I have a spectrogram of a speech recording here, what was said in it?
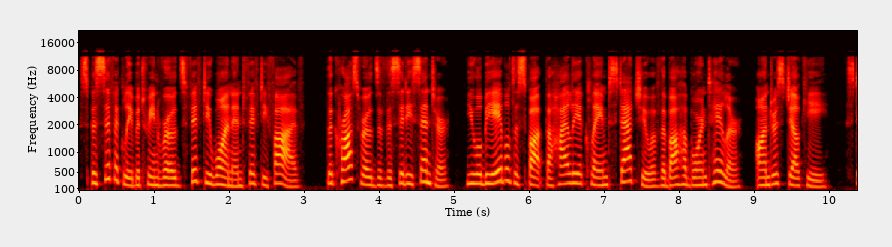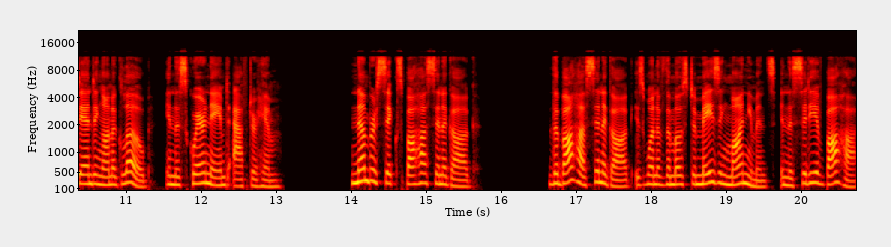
specifically between roads 51 and 55, the crossroads of the city center, you will be able to spot the highly acclaimed statue of the Baja born tailor, Andras Jelky, standing on a globe, in the square named after him. Number 6 Baja Synagogue the Baja Synagogue is one of the most amazing monuments in the city of Baja,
